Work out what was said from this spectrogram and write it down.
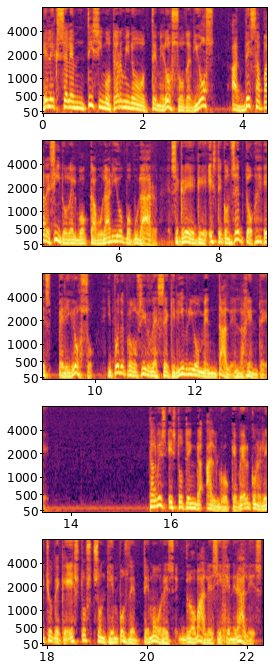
El excelentísimo término temeroso de Dios ha desaparecido del vocabulario popular. Se cree que este concepto es peligroso y puede producir desequilibrio mental en la gente. Tal vez esto tenga algo que ver con el hecho de que estos son tiempos de temores globales y generales.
